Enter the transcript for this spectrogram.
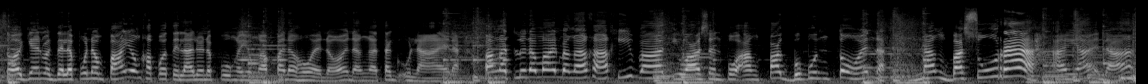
So again, magdala po ng payong kapote, lalo na po ngayong ah, panahon no, ng ah, tag-ulan. Pangatlo naman mga kaakibat, iwasan po ang pagbubunton ng basura. Ayan na.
